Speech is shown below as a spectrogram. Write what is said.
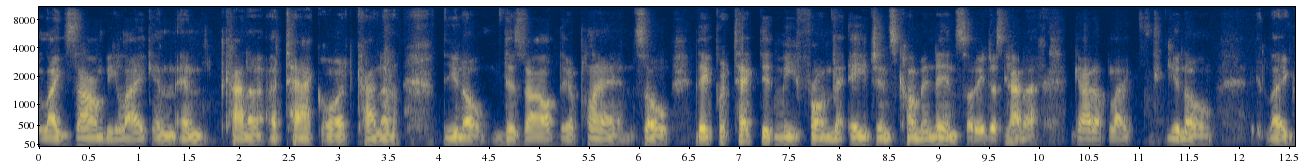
like zombie like and and kind of attack or kind of you know dissolve their plan. So they protected me from the agents coming in so they just kind of got up like you know like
